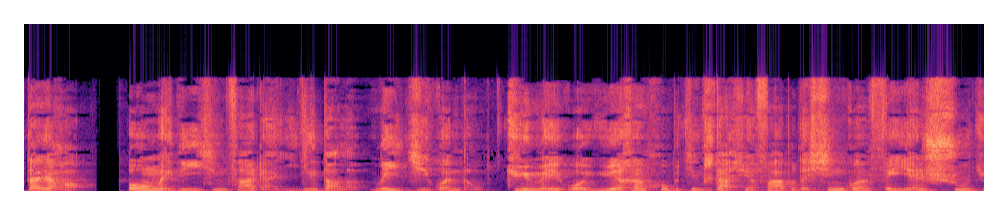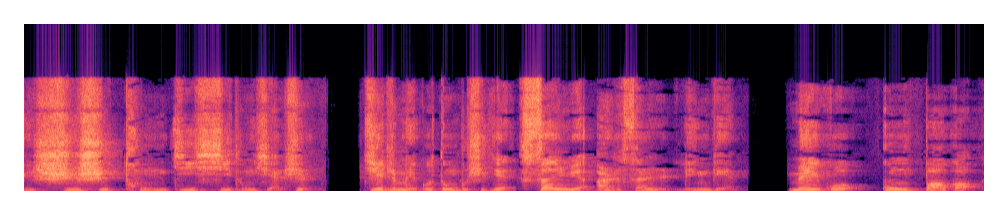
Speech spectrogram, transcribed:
大家好，欧美的疫情发展已经到了危急关头。据美国约翰霍普金斯大学发布的新冠肺炎数据实时统计系统显示。截至美国东部时间三月二十三日零点，美国共报告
